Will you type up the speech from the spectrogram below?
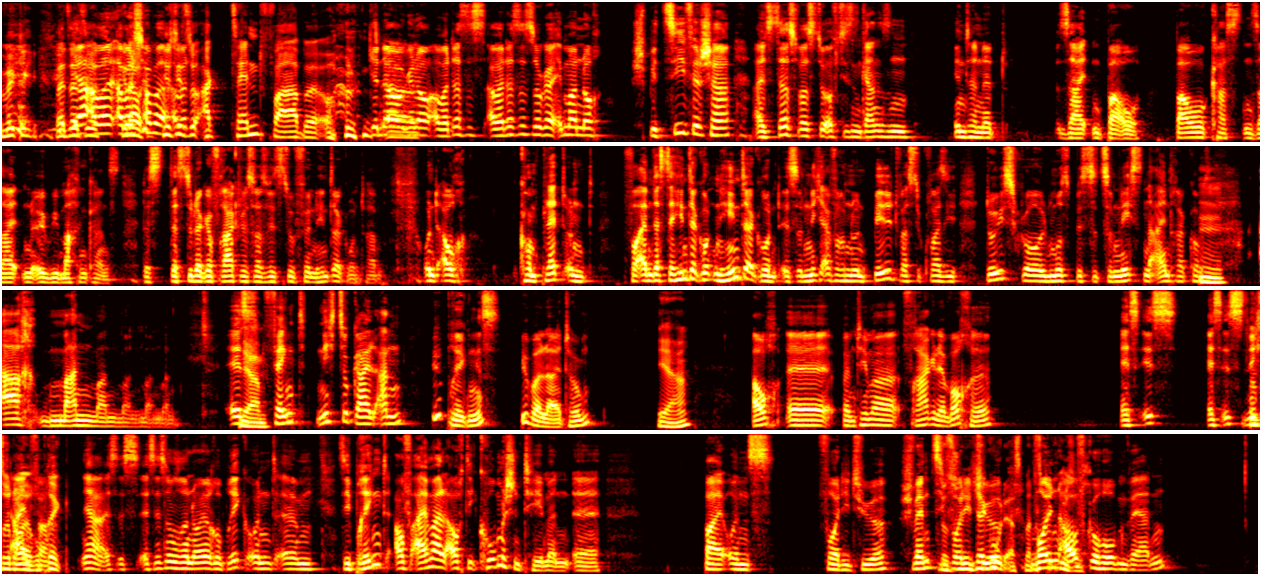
wirklich, weil es halt Ja, so, aber- aber genau, schau mal, hier steht aber- so Akzentfarbe und Genau, äh, genau, aber das ist, aber das ist sogar immer noch spezifischer als das, was du auf diesen ganzen Internetseitenbau, Baukastenseiten irgendwie machen kannst. Dass, dass du da gefragt wirst, was willst du für einen Hintergrund haben. Und auch komplett und vor allem, dass der Hintergrund ein Hintergrund ist und nicht einfach nur ein Bild, was du quasi durchscrollen musst, bis du zum nächsten Eintrag kommst. Ach, Mann, Mann, Mann, Mann, Mann. Es Ja. fängt nicht so geil an. Übrigens, Überleitung, Ja. auch äh, beim Thema Frage der Woche, es ist es ist nicht Unsere neue einfach. Rubrik. Ja, es ist es ist unsere neue Rubrik und ähm, sie bringt auf einmal auch die komischen Themen äh, bei uns vor die Tür, schwemmt sie Das vor die ich ja Tür, gut wollen aufgehoben werden.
